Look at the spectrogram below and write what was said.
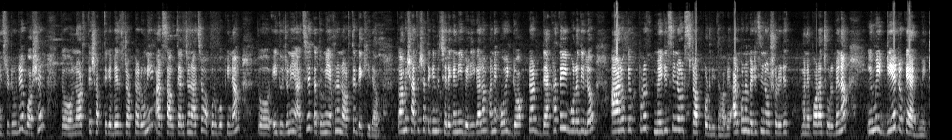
ইনস্টিটিউটে বসেন। তো নর্থে সব থেকে বেস্ট ডক্টর উনি, আর সাউথে একজন আছে, অপূর্ব কি নাম। তো এই দুজনেই আছে। তা তুমি এখানে নর্থে দেখিয়ে দাও। তো আমি সাথে সাথে কিন্তু ছেলেকে নিয়ে বেরিয়ে গেলাম। মানে ওই ডক্টর দেখাতেই বলে দিল, আর ওকে পুরো মেডিসিন ওর স্টপ করে দিতে হবে। আর কোনো মেডিসিন ওর শরীরে মানে পড়া চলবে না। ইমিডিয়েট ওকে অ্যাডমিট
